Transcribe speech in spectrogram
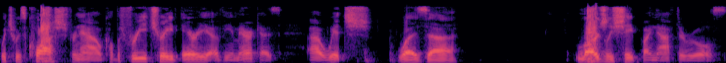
which was quashed for now called the Free Trade Area of the Americas, uh, which was uh, largely shaped by NAFTA rules.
